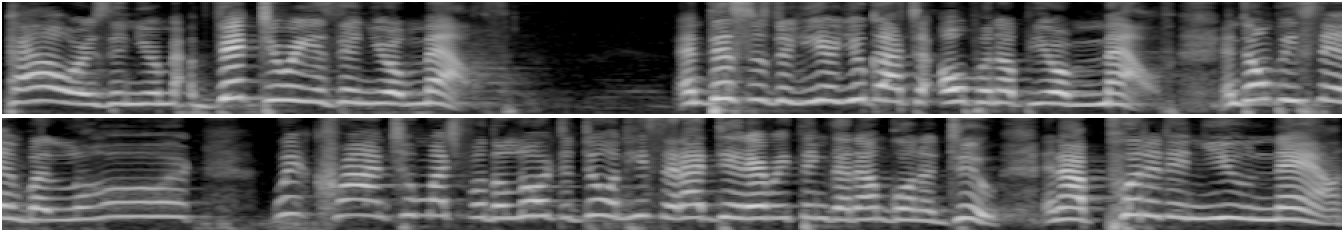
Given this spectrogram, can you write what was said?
Power is in your mouth. Victory is in your mouth. And this is the year you got to open up your mouth. And don't be saying, but Lord, we're crying too much for the Lord to do. And He said, I did everything that I'm going to do. And I put it in you now.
